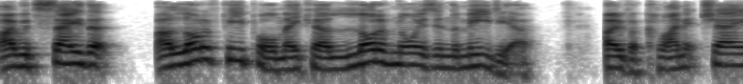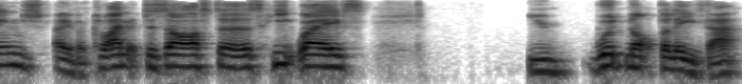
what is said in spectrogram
I would say that a lot of people make a lot of noise in the media over climate change, over climate disasters, heat waves. You would not believe that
